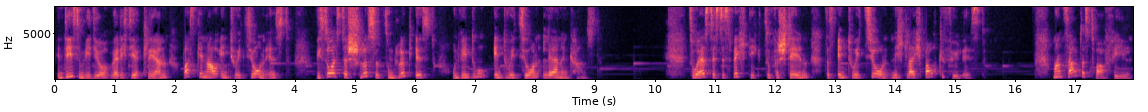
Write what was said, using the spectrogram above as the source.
In diesem Video werde ich dir erklären, was genau Intuition ist, wieso es der Schlüssel zum Glück ist und wie du Intuition lernen kannst. Zuerst ist es wichtig zu verstehen, dass Intuition nicht gleich Bauchgefühl ist. Man sagt es zwar viel,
